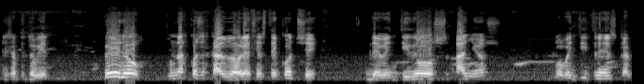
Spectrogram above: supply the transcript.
ese aspecto bien. Pero unas cosas que adolece este coche de 22 años, o 23, que ha,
